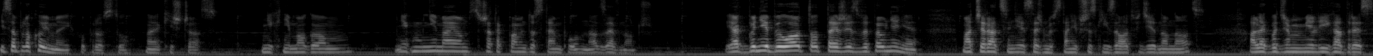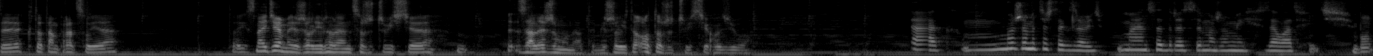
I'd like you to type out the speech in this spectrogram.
I zablokujmy ich po prostu na jakiś czas. Niech nie mogą. Niech nie mają, że tak powiem, dostępu na zewnątrz. Jakby nie było, to też jest wypełnienie. Macie rację, nie jesteśmy w stanie wszystkich załatwić jedną noc, ale jak będziemy mieli ich adresy, kto tam pracuje, to ich znajdziemy, jeżeli Lorenzo rzeczywiście zależy mu na tym, jeżeli to o to rzeczywiście chodziło. Tak, możemy też tak zrobić. Mając adresy, możemy ich załatwić. Bo,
